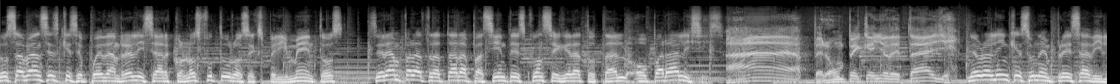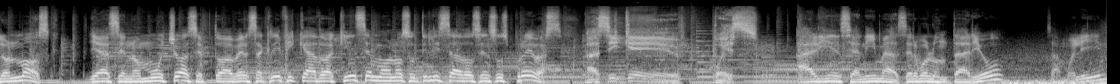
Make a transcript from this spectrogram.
Los avances que se puedan realizar con los futuros experimentos serán para tratar a pacientes con ceguera total o parálisis. Ah, pero un pequeño detalle. Neuralink es una empresa de Elon Musk. Ya hace no mucho aceptó haber sacrificado a 15 monos utilizados en sus pruebas. Así que, pues, ¿alguien se anima a ser voluntario? ¿Samuelín?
